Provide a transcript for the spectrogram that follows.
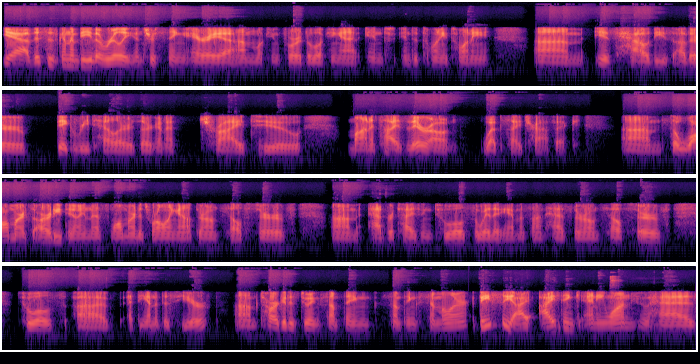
Yeah, this is going to be the really interesting area I'm looking forward to looking at in, into 2020 um, is how these other big retailers are going to try to monetize their own website traffic. Um, so Walmart's already doing this. Walmart is rolling out their own self-serve um, advertising tools, the way that Amazon has their own self-serve tools uh, at the end of this year. Um, Target is doing something something similar. Basically, I, I think anyone who has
